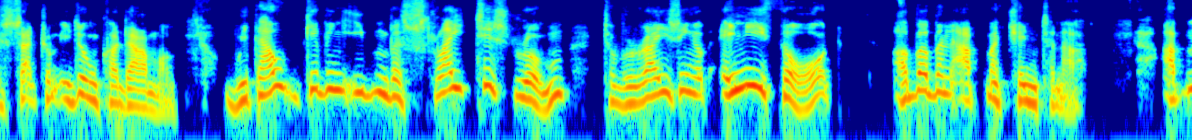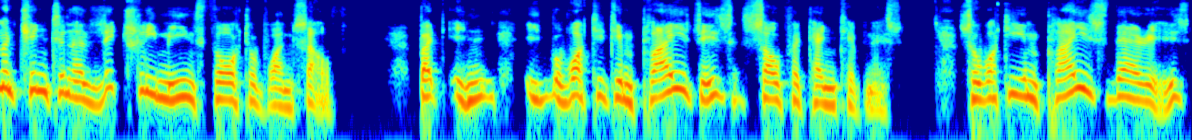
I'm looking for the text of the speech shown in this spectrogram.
satram idum kadama. Without giving even the slightest room to the rising of any thought other than Atmachintana. Atmachintana literally means thought of oneself, but in, in what it implies is self-attentiveness. So what he implies there is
